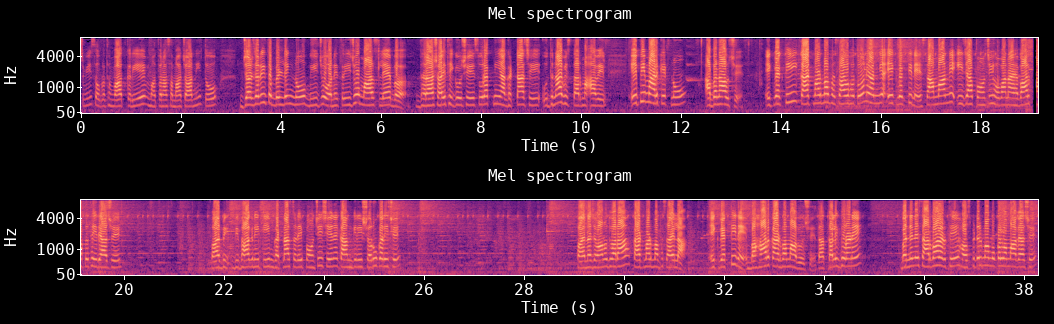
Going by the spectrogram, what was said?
સૌપ્રથમ વાત કરીએ મહત્વના સમાચારની, તો જર્જરિત બિલ્ડિંગનો બીજો અને ત્રીજો માળ સ્લેબ ધરાશાયી થઈ ગયો છે. સુરતની આ ઘટના છે. ઉધના વિસ્તારમાં આવેલ એપી માર્કેટનો આ બનાવ છે. એક વ્યક્તિ કાટમાળમાં ફસાયો હતો અને અન્ય એક વ્યક્તિને સામાન્ય ઈજા પહોંચી હોવાના અહેવાલ પ્રાપ્ત થઈ રહ્યા છે. વિભાગની ટીમ ઘટના સ્થળે પહોંચી છે અને કામગીરી શરૂ કરી છે. ફાયરના જવાનો દ્વારા કાટમાળમાં ફસાયેલા એક વ્યક્તિને બહાર કાઢવામાં આવ્યો છે. તાત્કાલિક ધોરણે બંનેને સારવાર અર્થે હોસ્પિટલમાં મોકલવામાં આવ્યા છે.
